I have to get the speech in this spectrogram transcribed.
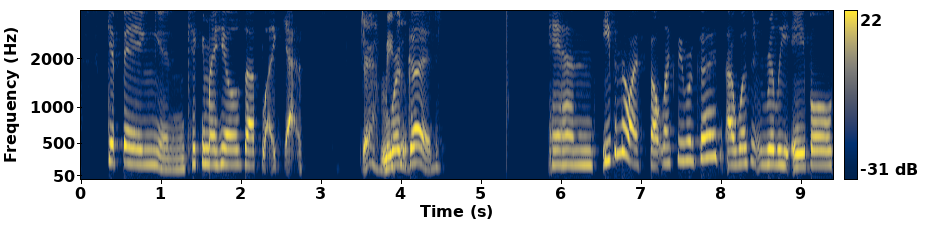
skipping and kicking my heels up, like, yes, Yeah, me we're too. good. And even though I felt like we were good, I wasn't really able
